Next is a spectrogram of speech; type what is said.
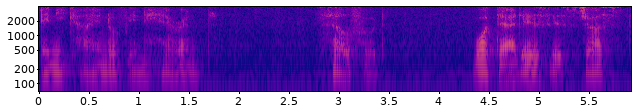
any kind of inherent selfhood. What that is, is just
